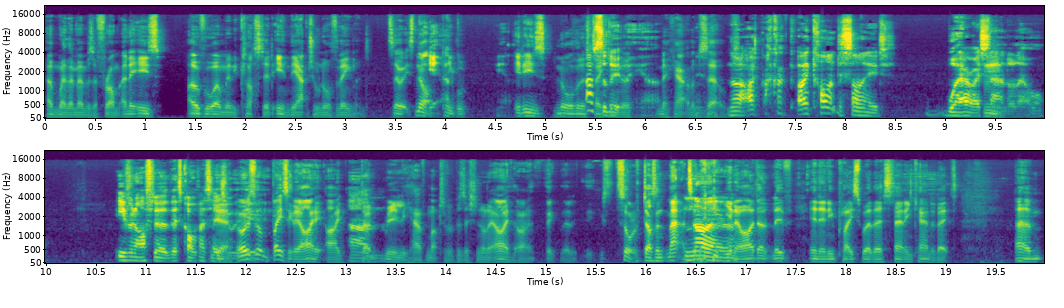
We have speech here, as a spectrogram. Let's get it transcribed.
and where their members are from, and it is overwhelmingly clustered in the actual north of England. So it's not Yeah. people. Yeah. It is northerners Absolutely, taking the yeah. nick out of themselves. No, I, I, I can't decide where I stand on it all, even after this conversation well, with so you. basically, I, I Um, don't really have much of a position on it either. I think that it sort of doesn't matter to No. me. You know, I don't live in any place where they're standing candidates. Um,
